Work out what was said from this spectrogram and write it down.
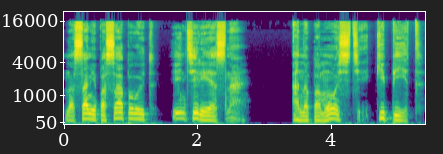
носами посапывают. Интересно. А на помосте кипит.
